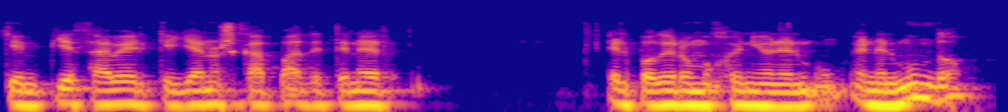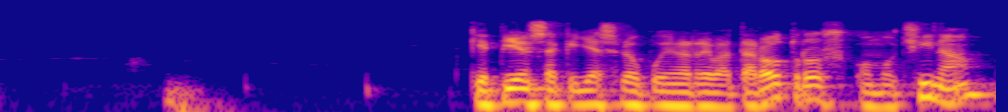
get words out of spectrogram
que empieza a ver que ya no es capaz de tener el poder homogéneo en el, mundo, que piensa que ya se lo pueden arrebatar otros, como China,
